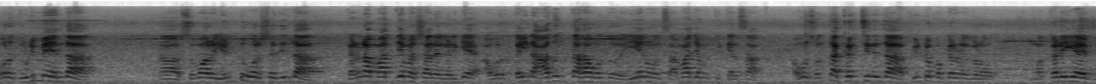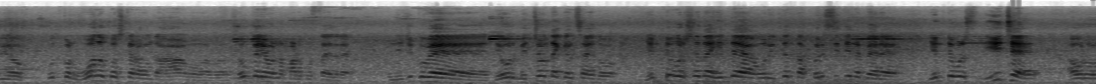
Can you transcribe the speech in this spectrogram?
ಅವರ ದುಡಿಮೆಯಿಂದ ಸುಮಾರು ಎಂಟು ವರ್ಷದಿಂದ ಕನ್ನಡ ಮಾಧ್ಯಮ ಶಾಲೆಗಳಿಗೆ ಅವರ ಕೈಲಿ ಆದಂತಹ ಒಂದು ಏನು ಒಂದು ಸಮಾಜಮುಖಿ ಕೆಲಸ, ಅವರು ಸ್ವಂತ ಖರ್ಚಿನಿಂದ ಪೀಠೋಪಕರಣಗಳು ಮಕ್ಕಳಿಗೆ ಕೂತ್ಕೊಂಡು ಓದೋಕ್ಕೋಸ್ಕರ ಒಂದು ಸೌಕರ್ಯವನ್ನು ಮಾಡಿಕೊಡ್ತಾ ಇದ್ದಾರೆ. ನಿಜಕ್ಕೂ ದೇವರು ಮೆಚ್ಚುವಂಥ ಕೆಲಸ ಇದು. ಎಂಟು ವರ್ಷದ ಹಿಂದೆ ಅವರು ಇದ್ದಂಥ ಪರಿಸ್ಥಿತಿನೇ ಬೇರೆ. ಎಂಟು ವರ್ಷದ ಈಚೆ ಅವರು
